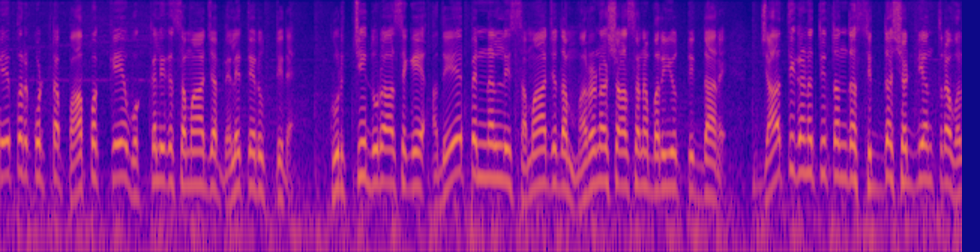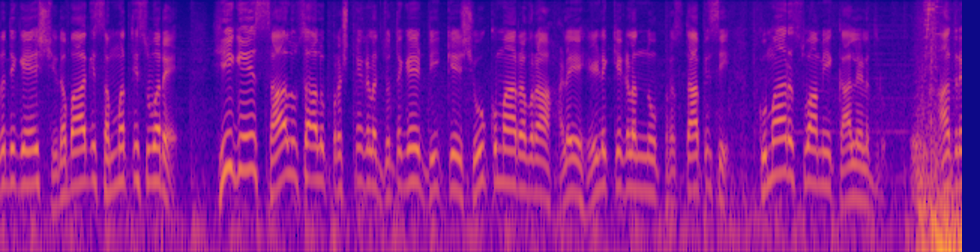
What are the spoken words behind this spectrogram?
ಪೇಪರ್ ಕೊಟ್ಟ ಪಾಪಕ್ಕೆ ಒಕ್ಕಲಿಗ ಸಮಾಜ ಬೆಲೆ ತೆರುತ್ತಿದೆ. ಕುರ್ಚಿ ದುರಾಸೆಗೆ ಅದೇ ಪೆನ್ನಲ್ಲಿ ಸಮಾಜದ ಮರಣ ಶಾಸನ ಬರೆಯುತ್ತಿದ್ದಾರೆ. ಜಾತಿಗಣತಿ ತಂದ ಸಿದ್ಧ ಷಡ್ಯಂತ್ರ ವರದಿಗೆ ಶಿರಬಾಗಿ ಸಮ್ಮತಿಸುವರೆ? ಹೀಗೆ ಸಾಲು ಸಾಲು ಪ್ರಶ್ನೆಗಳ ಜೊತೆಗೆ ಡಿ ಕೆ ಶಿವಕುಮಾರ್ ಅವರ ಹಳೆ ಹೇಳಿಕೆಗಳನ್ನು ಪ್ರಸ್ತಾಪಿಸಿ ಕುಮಾರಸ್ವಾಮಿ ಕಾಲೆಳೆದ್ರು. ಆದರೆ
